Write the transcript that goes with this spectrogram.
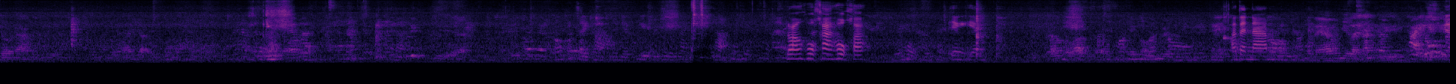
ขียวนะไม้ใหญ่เอาใส่ถาดเดี๋ยวพี่ไปเทถาดระวังหกค่ะหกค่ะเอียงเอียงเอาแต่น้แล้วมีอะไรกันถ่ายรูปไง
